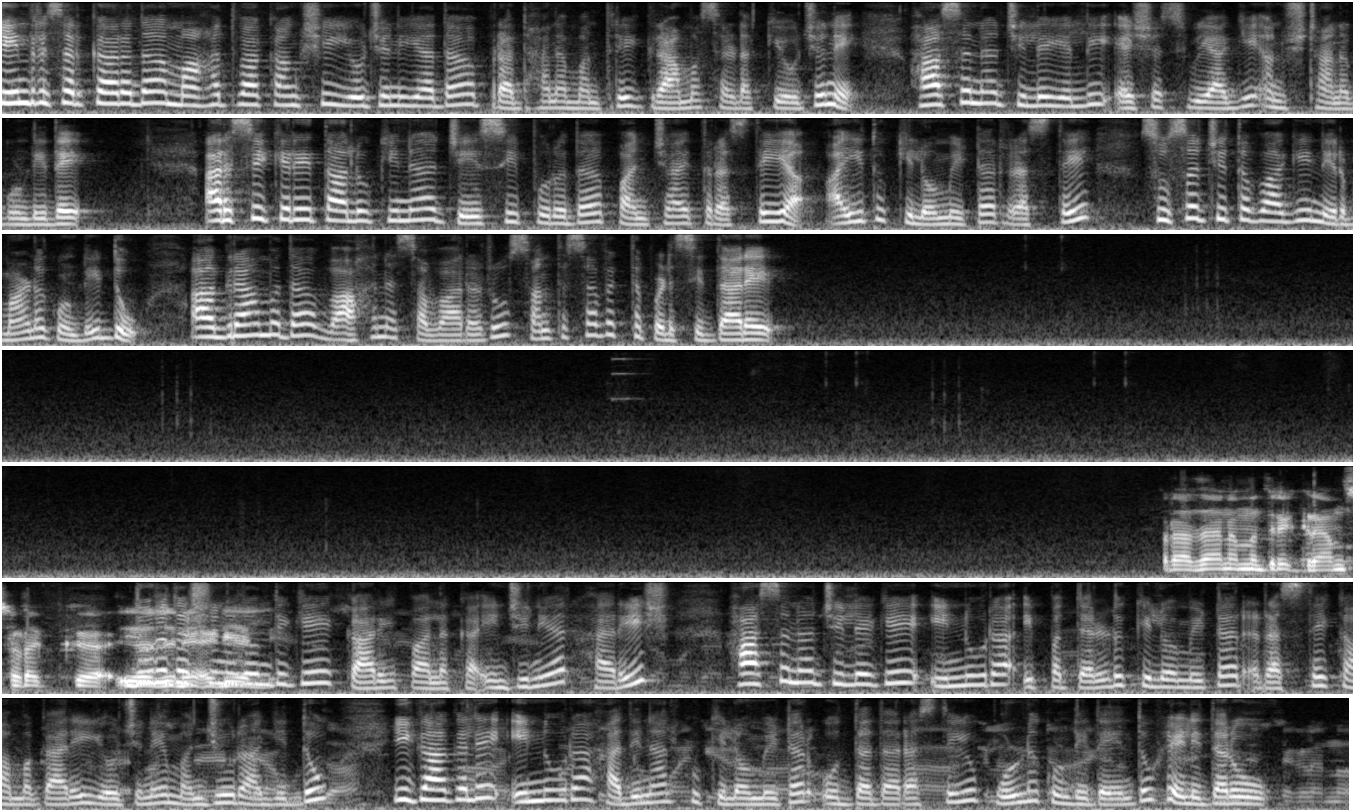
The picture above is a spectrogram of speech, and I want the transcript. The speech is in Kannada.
ಕೇಂದ್ರ ಸರ್ಕಾರದ ಮಹತ್ವಾಕಾಂಕ್ಷಿ ಯೋಜನೆಯಾದ ಪ್ರಧಾನಮಂತ್ರಿ ಗ್ರಾಮ ಸಡಕ್ ಯೋಜನೆ ಹಾಸನ ಜಿಲ್ಲೆಯಲ್ಲಿ ಯಶಸ್ವಿಯಾಗಿ ಅನುಷ್ಠಾನಗೊಂಡಿದೆ. ಅರಸೀಕೆರೆ ತಾಲೂಕಿನ ಜೆಸಿಪುರದ ಪಂಚಾಯತ್ ರಸ್ತೆಯ ಐದು ಕಿಲೋಮೀಟರ್ ರಸ್ತೆ ಸುಸಜ್ಜಿತವಾಗಿ ನಿರ್ಮಾಣಗೊಂಡಿದ್ದು, ಆ ಗ್ರಾಮದ ವಾಹನ ಸವಾರರು ಸಂತಸ ವ್ಯಕ್ತಪಡಿಸಿದ್ದಾರೆ. ಪ್ರಧಾನಮಂತ್ರಿ ಗ್ರಾಮ ಸಡಕ್ ದೂರದರ್ಶನದೊಂದಿಗೆ ಕಾರ್ಯಪಾಲಕ ಇಂಜಿನಿಯರ್ ಹರೀಶ್ ಹಾಸನ ಜಿಲ್ಲೆಗೆ ಇನ್ನೂರ ಇಪ್ಪತ್ತೆರಡು ಕಿಲೋಮೀಟರ್ ರಸ್ತೆ ಕಾಮಗಾರಿ ಯೋಜನೆ ಮಂಜೂರಾಗಿದ್ದು ಈಗಾಗಲೇ ಇನ್ನೂರ ಹದಿನಾಲ್ಕು ಕಿಲೋಮೀಟರ್ ಉದ್ದದ ರಸ್ತೆಯು ಪೂರ್ಣಗೊಂಡಿದೆ ಎಂದು ಹೇಳಿದರು.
